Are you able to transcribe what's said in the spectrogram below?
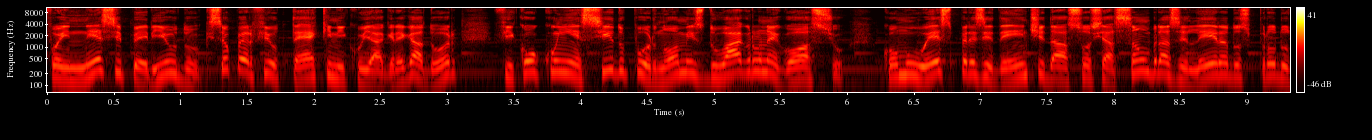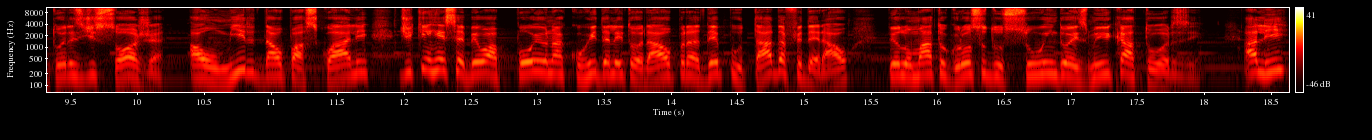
Foi nesse período que seu perfil técnico e agregador ficou conhecido por nomes do agronegócio, como o ex-presidente da Associação Brasileira dos Produtores de Soja, Almir Dal Pasquale, de quem recebeu apoio na corrida eleitoral para deputada federal pelo Mato Grosso do Sul em 2014. Ali,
